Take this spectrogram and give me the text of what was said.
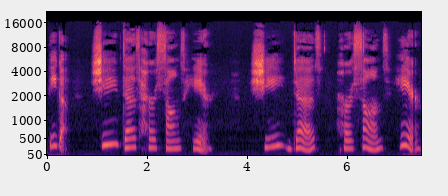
第一个，She does her son's hair。She does her son's hair.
